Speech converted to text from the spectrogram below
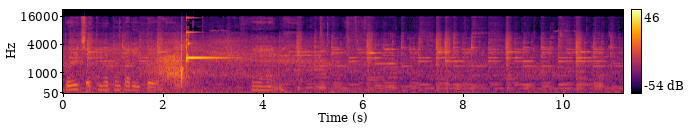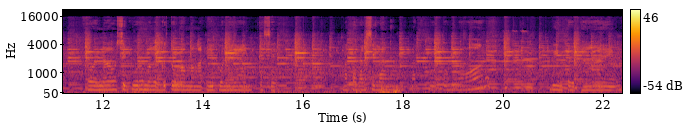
birds ay pumupunta rito. Ayan. For now, siguro mga gutom ang mga ibon na yan kasi matagal silang naggutom noong winter time.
